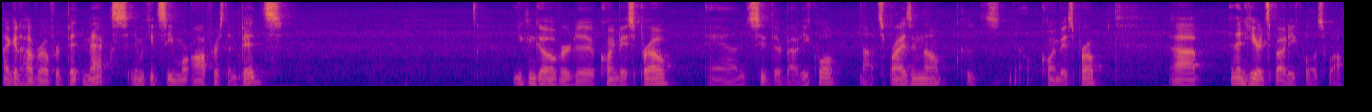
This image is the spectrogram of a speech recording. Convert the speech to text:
I can hover over BitMEX and we can see more offers than bids. You can go over to Coinbase Pro and see they're about equal. Not surprising though, because it's you know, Coinbase Pro. Uh, and then here it's about equal as well.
